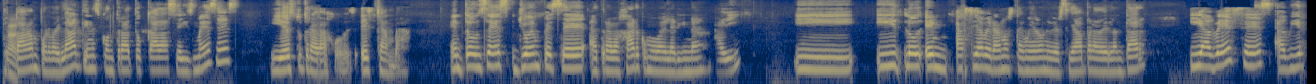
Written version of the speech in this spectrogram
te pagan por bailar, tienes contrato cada seis meses y es tu trabajo, es, chamba. Entonces yo empecé a trabajar como bailarina ahí y, y lo, em, hacía veranos también en la universidad para adelantar y a veces había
